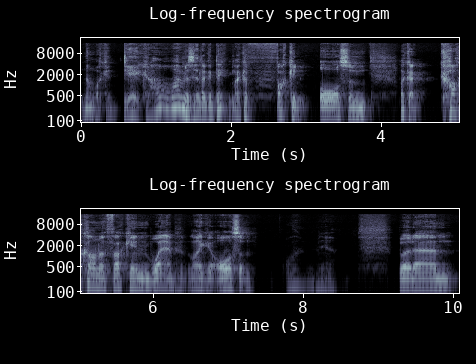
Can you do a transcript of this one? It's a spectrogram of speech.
not like a dick. Oh, why would I say like a dick? Like a fucking awesome, like a cock on a fucking web. Like awesome. Yeah, but um,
